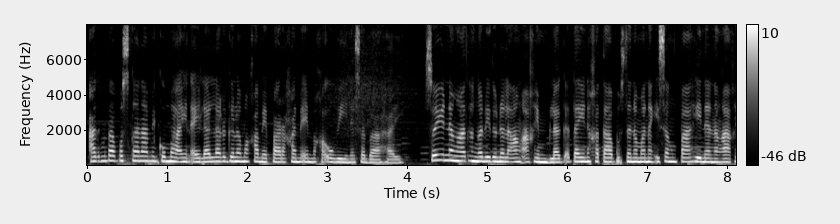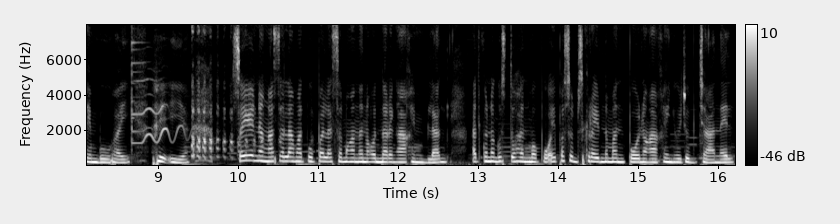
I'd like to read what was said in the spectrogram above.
At matapos nga namin kumain ay lalarga naman kami para kami ay makauwi na sa bahay. So yun na nga at hanggang dito na lang ang aking vlog at ay nakatapos na naman ng isang pahina ng aking buhay. Ay iya. So yun na nga, salamat po pala sa mga nanood na rin aking vlog. At kung nagustuhan mo po ay pasubscribe naman po ng aking YouTube channel.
